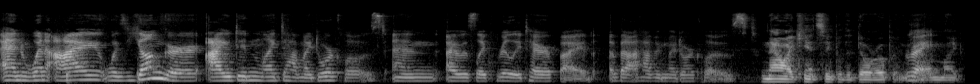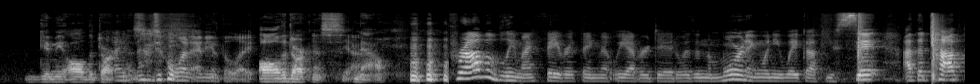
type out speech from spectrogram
And when I was younger, I didn't like to have my door closed, and I was like really terrified about having my door closed. Now I can't sleep with the door open. Right. I'm like, give me all the darkness. I don't want any of the light. all the darkness Yeah. now. Probably my favorite thing that we ever did was in the morning when you wake up, you sit at the top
